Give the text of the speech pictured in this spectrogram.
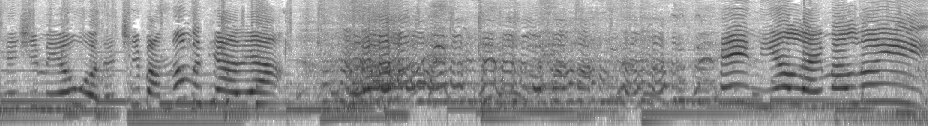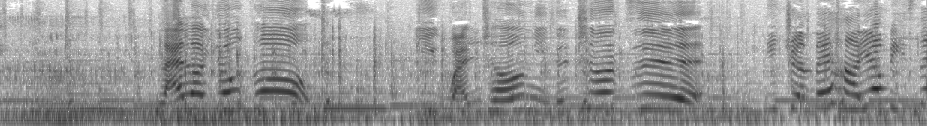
但是没有我的翅膀那么漂亮。嘿，你要来吗，路易？来了，Yoko，已完成你的车子。你准备好要比赛？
